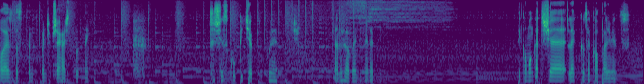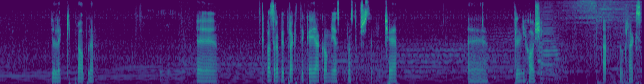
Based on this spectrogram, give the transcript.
O, jest ten tu będzie przejechać trudniej. Muszę się skupić jak tu pojechać. Ten chyba będzie najlepiej. Tylko mogę tu się lekko zakopać, więc będzie lekki problem. Yy, chyba zrobię praktykę, jaką jest po prostu przesunięcie yy, tylnych osi. A, był klaks.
